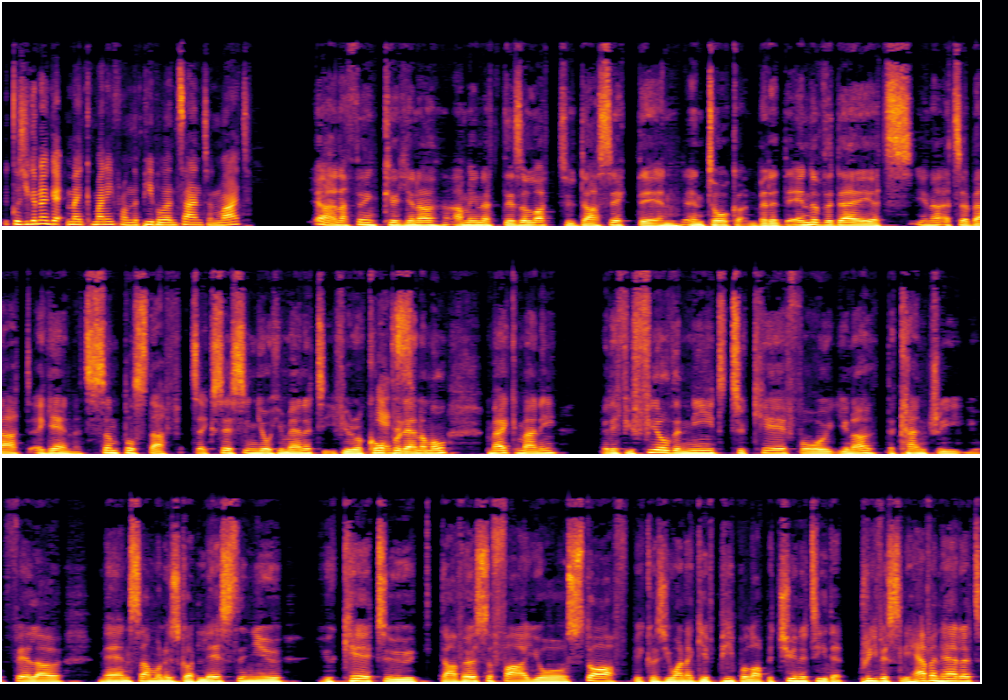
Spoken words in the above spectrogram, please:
because you're going to get, make money from the people in Sandton, right? Yeah, and I think, uh, you know, I mean, it, there's a lot to dissect there and, and talk on. But at the end of the day, it's, you know, it's about, again, it's simple stuff. It's accessing your humanity. If you're a corporate Yes. animal, make money. But if you feel the need to care for, you know, the country, your fellow man, someone who's got less than you, you care to diversify your staff because you want to give people opportunity that previously haven't had it.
